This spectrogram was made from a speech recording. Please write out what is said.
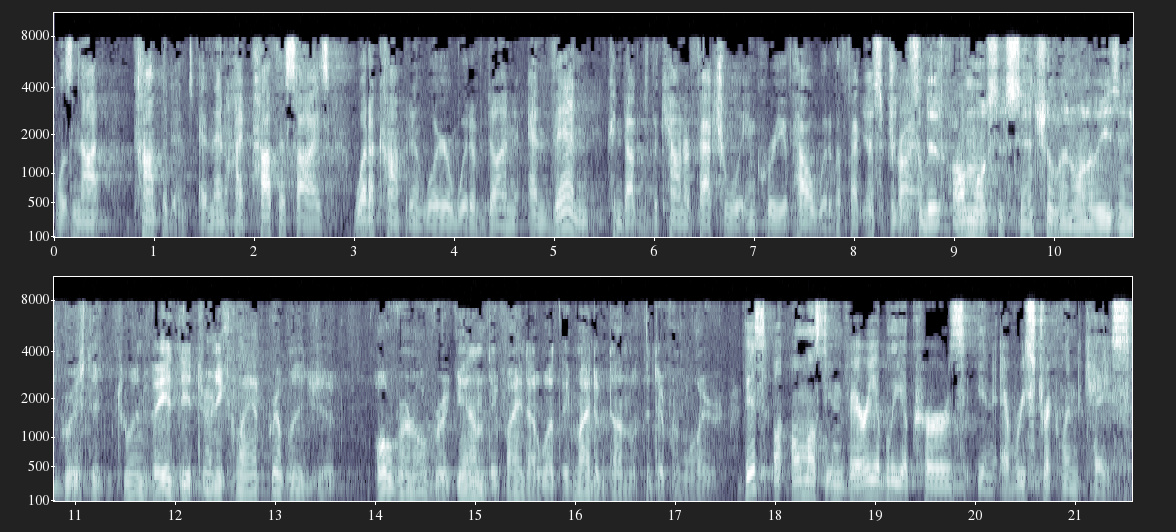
was not competent, and then hypothesize what a competent lawyer would have done, and then conduct the counterfactual inquiry of how it would have affected yes, the trial. Yes, but isn't it almost essential in one of these inquiries to, to invade the attorney-client privilege? Over and over again to find out what they might have done with a different lawyer. This almost invariably occurs in every Strickland case.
